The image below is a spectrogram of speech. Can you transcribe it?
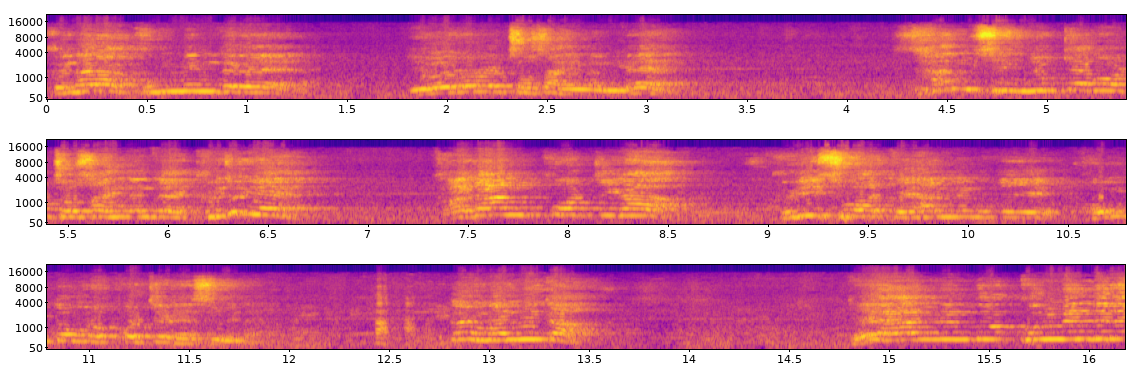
그 나라 국민들의 여론을 조사했는데 36개국을 조사했는데 그 중에 가장 꼴찌가 그리스와 대한민국이 공동으로 꼴찌를 했습니다. 이건 뭡니까? 대한민국 국민들이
